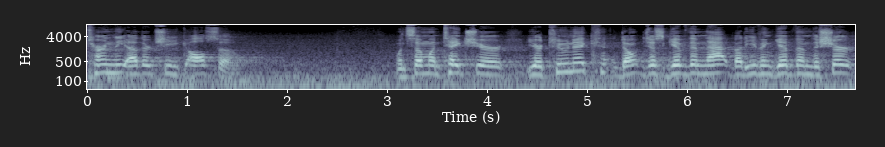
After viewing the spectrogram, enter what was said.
turn the other cheek also. When someone takes your, your tunic, don't just give them that, but even give them the shirt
